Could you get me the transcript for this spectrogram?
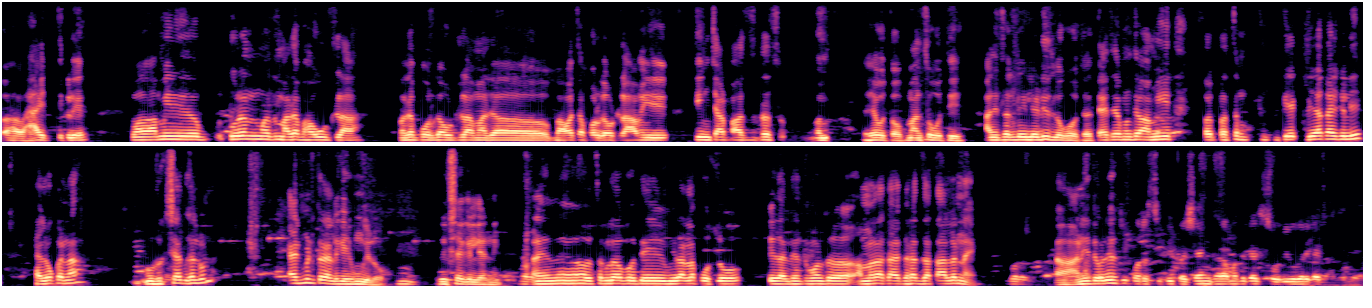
आहेत तिकडे. मग आम्ही तुरंत मग माझा भाऊ उठला माझा पोरगा उठला माझ्या भावाचा पोरगा उठला. आम्ही तीन चार पाच हे होतो माणसं होती. आणि सगळी लेडीज लोक होतं. त्याच्यामध्ये आम्ही प्रथम क्रि- क्रिया काय केली? ह्या लोकांना रिक्षात घालून ऍडमिट करायला घेऊन गेलो. रिक्षा गेल्याने आणि सगळं मग ते विराला पोचलो ते झाल्यानंतर मग आम्हाला काय घरात जाता आलं नाही. आणि तेवढे परिस्थिती कशी आहे आणि घरामध्ये काही चोरी वगैरे काय झालेली आहे?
